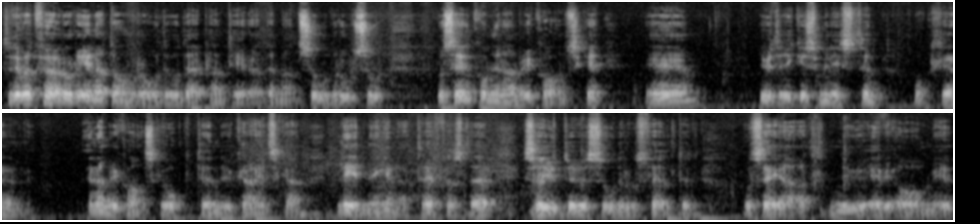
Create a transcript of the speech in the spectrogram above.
Så det var ett förorenat område och där planterade man solrosor. Och sen kom den amerikanske eh, utrikesministern och den, den amerikanska och den ukrainska ledningen att träffas där, se mm. ut över solrosfältet och säga att nu är vi av med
